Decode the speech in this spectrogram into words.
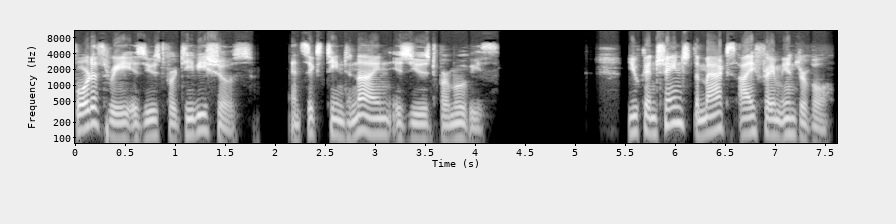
4 to 3 is used for TV shows, and 16 to 9 is used for movies. You can change the max I-frame interval.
